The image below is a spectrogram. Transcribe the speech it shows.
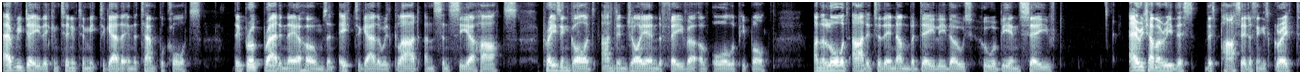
Every day they continued to meet together in the temple courts. They broke bread in their homes and ate together with glad and sincere hearts, praising God and enjoying the favour of all the people. And the Lord added to their number daily those who were being saved. Every time I read this this passage, I think it's great.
